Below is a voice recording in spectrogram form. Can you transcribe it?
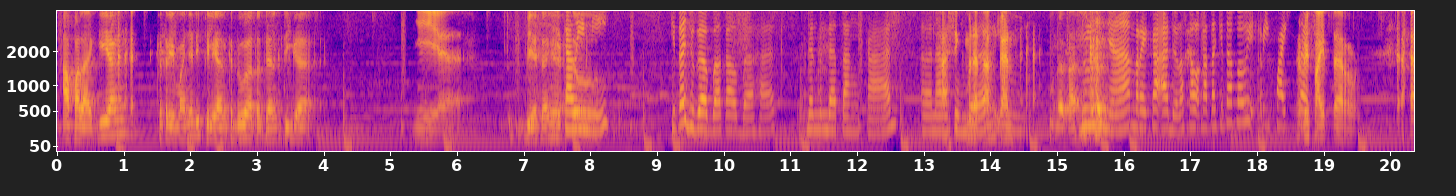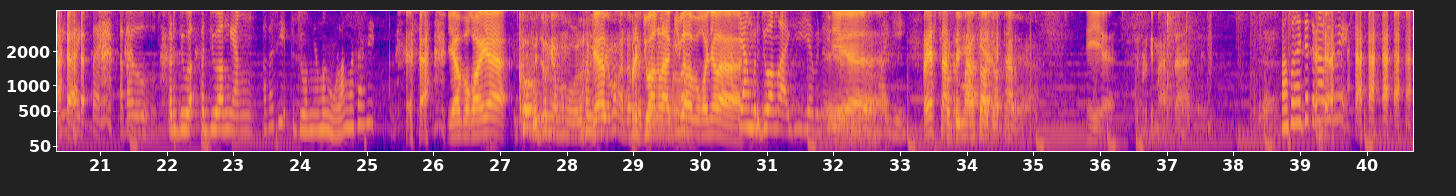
Apalagi yang keterimanya di pilihan kedua atau pilihan ketiga. Iya. Biasanya kali tuh- ini kita juga bakal bahas dan mendatangkan eh, Asik narasumber mendatangkan. yang mendatangkan dulunya mereka adalah kalau kata kita apa wi refighter Refighter. refighter atau perjuang pejuang yang apa sih pejuang yang mengulang masa sih ya pokoknya Kok pejuang yang mengulang dia sih? Emang ada berjuang pejuang lagi lah pokoknya lah. yang berjuang lagi ya benar Iya. berjuang lagi Restart, Seperti restart masa ya, restart. contohnya. Iya, seperti masa. langsung aja kenalin wi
